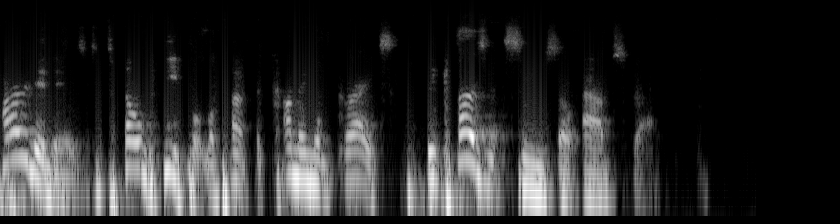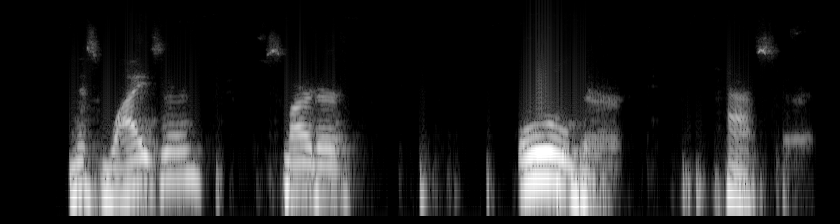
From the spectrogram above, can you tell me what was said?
hard it is to tell people about the coming of Christ because it seems so abstract. And this wiser, smarter, older pastor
